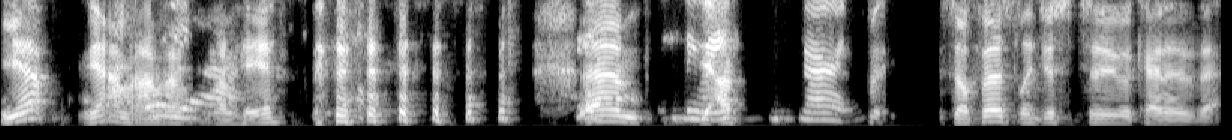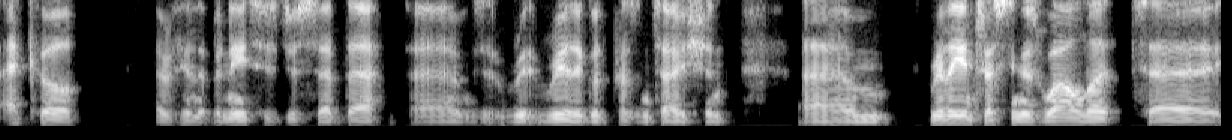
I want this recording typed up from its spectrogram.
Yep, yeah, I'm, I'm, Oh, I'm, I'm here. um, yeah, I- so firstly, just to kind of echo everything that Benita's just said there, um, it's a re- really good presentation. Um, really interesting as well that uh,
